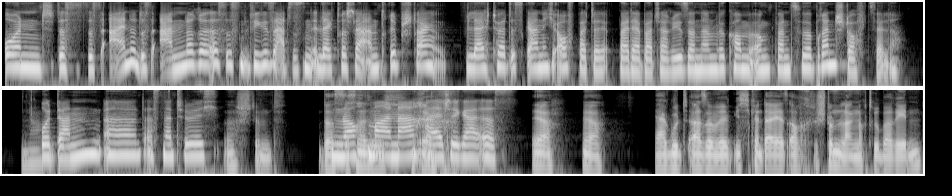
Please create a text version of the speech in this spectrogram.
Und das ist das eine. Das andere ist, ist wie gesagt, es ist ein elektrischer Antriebsstrang. Vielleicht hört es gar nicht auf bei der, bei der Batterie, sondern wir kommen irgendwann zur Brennstoffzelle. Ja. Wo dann äh, das natürlich das stimmt. Das nochmal nachhaltiger ja. ist. Ja, ja. Ja, gut, also ich könnte da jetzt auch stundenlang noch drüber reden.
